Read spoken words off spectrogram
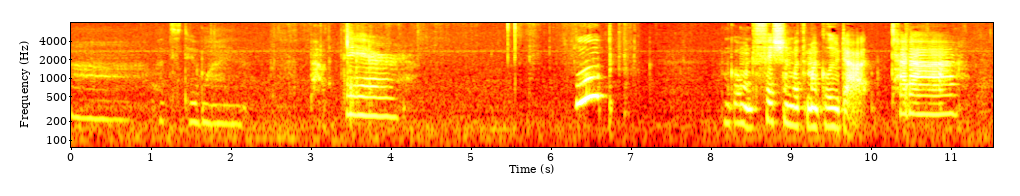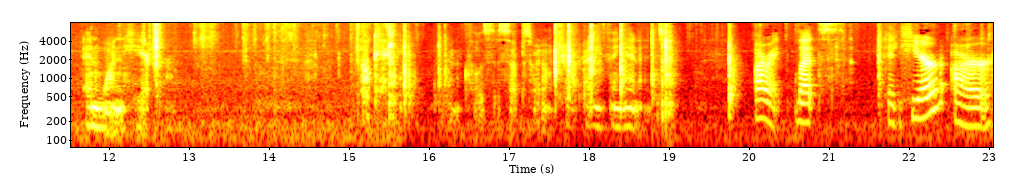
Uh, let's do one about there. Whoop! I'm going fishing with my glue dot. Ta-da! And one here. Okay, I'm gonna close this up so I don't drop anything in it. All right, let's adhere our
